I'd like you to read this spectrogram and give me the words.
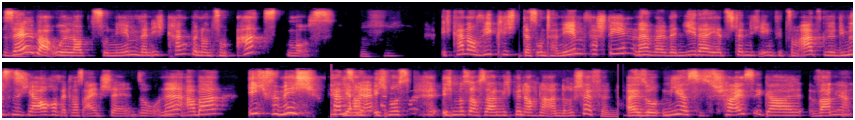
selber Urlaub zu nehmen, wenn ich krank bin und zum Arzt muss. Mhm. Ich kann auch wirklich das Unternehmen verstehen, ne? weil wenn jeder jetzt ständig irgendwie zum Arzt will, die müssen sich ja auch auf etwas einstellen, so, ne? Mhm. Aber ich für mich kann es Ja, ich muss, ich muss auch sagen, ich bin auch eine andere Chefin. Also mir ist es scheißegal, wann Ja.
